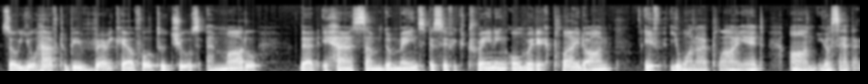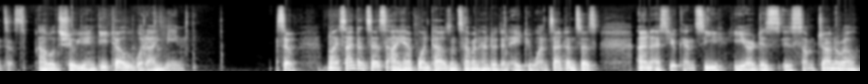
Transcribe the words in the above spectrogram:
So you have to be very careful to choose a model that it has some domain specific training already applied on if you want to apply it on your sentences. I will show you in detail what I mean. So my sentences, I have 1,781 sentences. And as you can see here, this is some general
